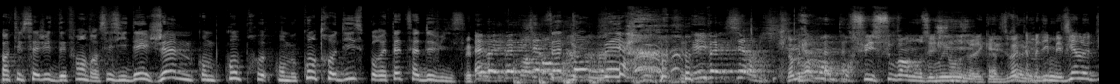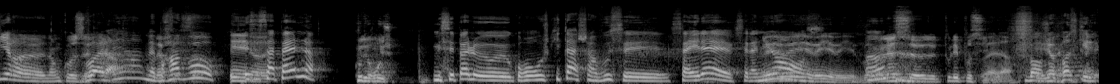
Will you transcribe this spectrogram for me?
Quand il s'agit de défendre ses idées, j'aime qu'on me, contredise, pourrait être sa devise. Eh ben, il va être servi. Ça tombe bien. Et il va être servi. Non, mais comme on poursuit souvent nos échanges Oui, avec Elisabeth, elle m'a dit Mais viens le dire euh, dans Cause. Voilà. Bien, mais bravo. ça. Et, Et, ça euh, s'appelle? Coup de rouge. Mais c'est pas le gros rouge qui tâche. Hein. Vous, c'est ça élève, c'est la Oui, nuance. oui, oui, oui. On Hein laisse euh, tous les possibles. Voilà. Bon. Je pense qu'il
